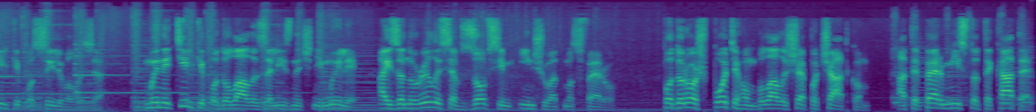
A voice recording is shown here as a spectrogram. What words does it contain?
тільки посилювалося. Ми не тільки подолали залізничні милі, а й занурилися в зовсім іншу атмосферу. Подорож потягом була лише початком, а тепер місто Текате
